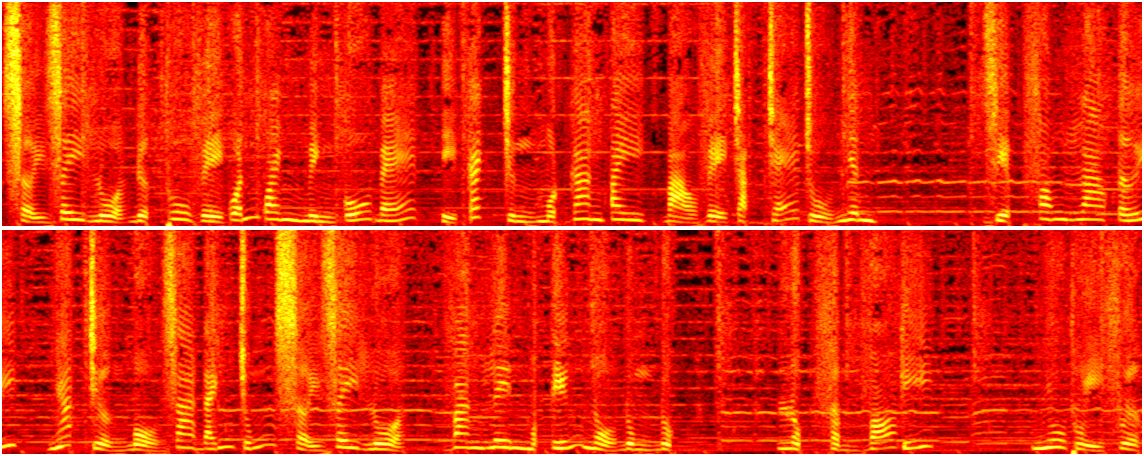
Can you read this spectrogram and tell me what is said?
sợi dây lụa được thu về quấn quanh mình cố bé, chỉ cách chừng một gang tay bảo vệ chặt chẽ chủ nhân. Diệp Phong lao tới, nhát trưởng bổ ra đánh trúng sợi dây lụa, vang lên một tiếng nổ đùng đục. Lục phẩm võ kỹ, nhu thủy phược.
